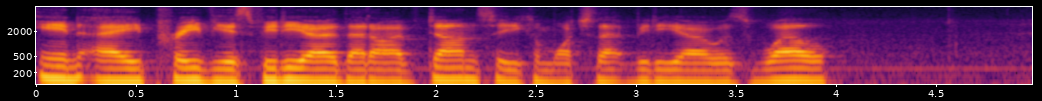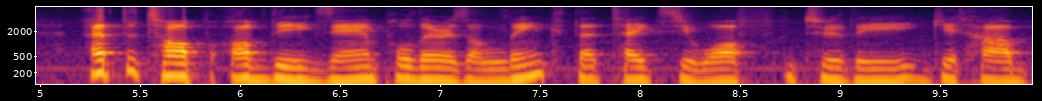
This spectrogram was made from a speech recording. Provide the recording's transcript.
in a previous video that I've done so you can watch that video as well. At the top of the example there is a link that takes you off to the GitHub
